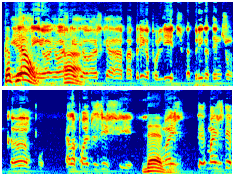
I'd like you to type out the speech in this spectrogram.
Campeão. E, assim, eu, eu, acho ah. que, eu, acho que, a, a, briga política, a briga dentro de um campo, ela pode existir. Deve. Mas, mas, de,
